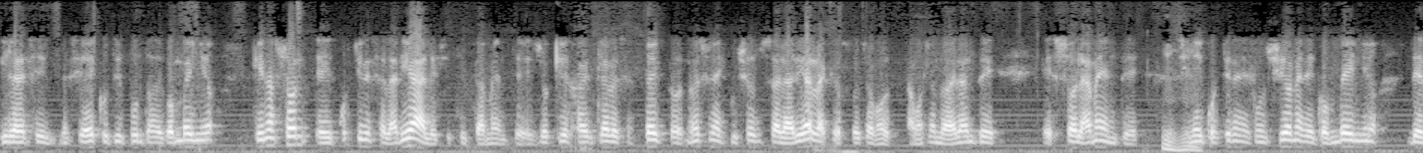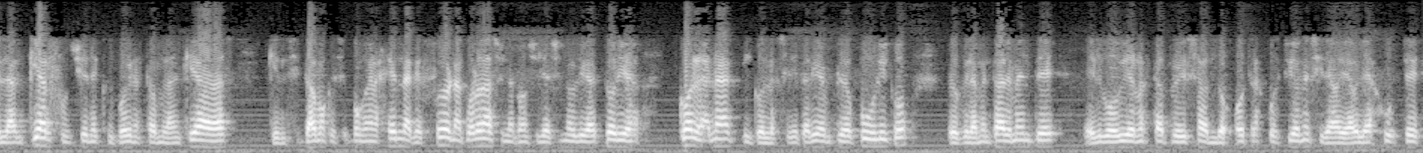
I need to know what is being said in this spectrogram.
y la necesidad de discutir puntos de convenio, que no son eh, cuestiones salariales estrictamente. Yo quiero dejar claro ese aspecto, no es una discusión salarial la que nosotros estamos, estamos llevando adelante eh, solamente, sino hay cuestiones de funciones, de convenio, de blanquear funciones que hoy no están blanqueadas, que necesitamos que se pongan en agenda, que fueron acordadas una conciliación obligatoria con la ANAC y con la Secretaría de Empleo Público, pero que lamentablemente el gobierno está priorizando otras cuestiones y la variable de ajuste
